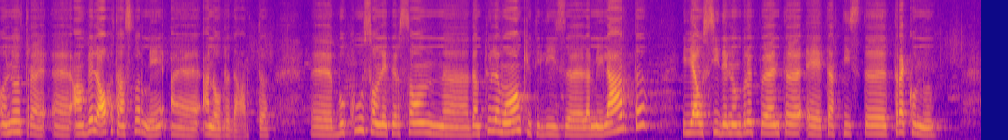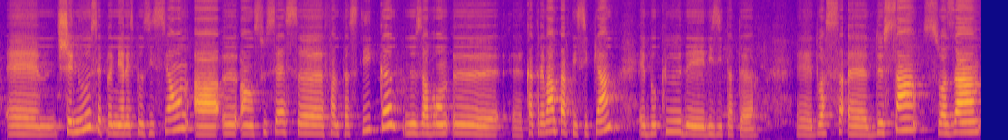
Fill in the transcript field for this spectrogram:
une autre euh, enveloppe transformée euh, en œuvre d'art. Euh, beaucoup sont les personnes euh, dans tout le monde qui utilisent euh, la mail art. Il y a aussi de nombreux peintres et artistes euh, très connus. Euh, chez nous, cette première exposition a eu un succès euh, fantastique. Nous avons eu 80 participants et beaucoup de visitateurs. 260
